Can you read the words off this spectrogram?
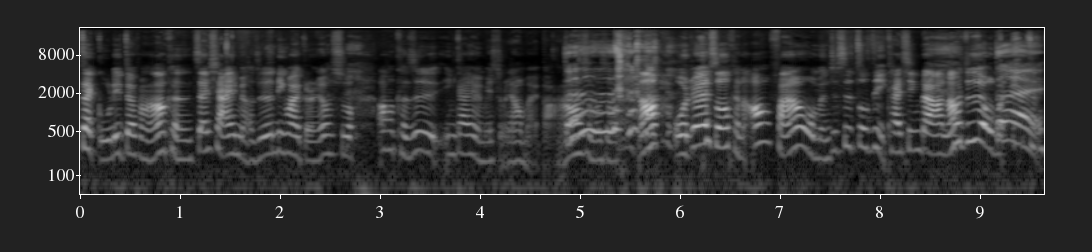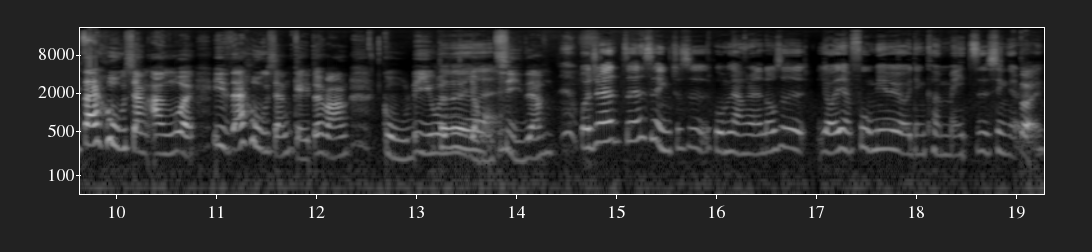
在鼓励对方，然后可能在下一秒就是另外一个人又说哦，可是应该也没什么要买吧，然后什么什么，然后我就会说可能哦，反正我们就是做自己开心的啊，然后就是我们一直在互相安慰，一直在互相给对方鼓励或者是勇气这样。我觉得这件事情就是我们两个人都是有一点负面又有一点可能没自信的人，对。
